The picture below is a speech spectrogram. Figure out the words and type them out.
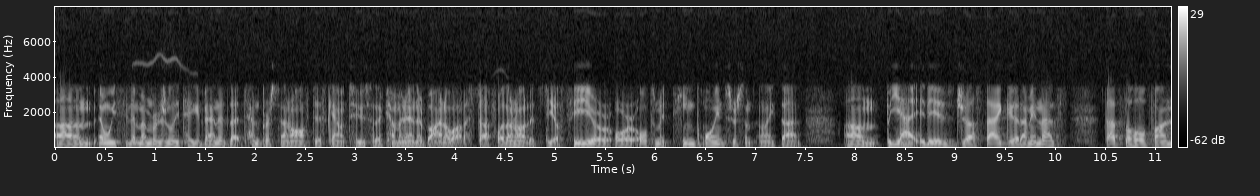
Um, and we see that members really take advantage of that 10% off discount too. So they're coming in, they're buying a lot of stuff, whether or not it's DLC or, or Ultimate Team Points or something like that. Um, but yeah, it is just that good. I mean, that's that's the whole fun.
